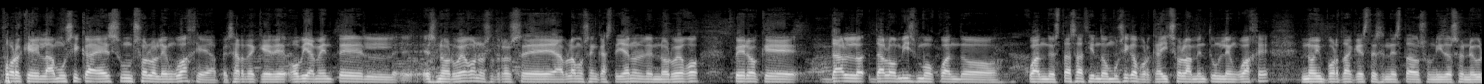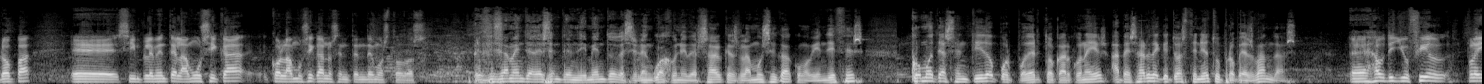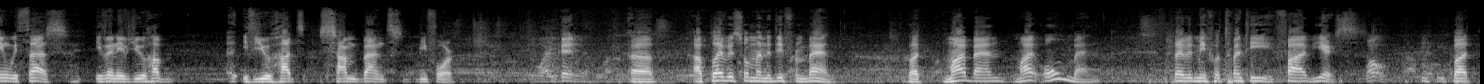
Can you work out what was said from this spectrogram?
porque la música es un solo lenguaje, a pesar de que obviamente el- es noruego, nosotros eh, hablamos en castellano, en noruego, pero que da, lo- da lo mismo cuando, cuando estás haciendo música porque hay solamente un lenguaje, no importa que estés en Estados Unidos o en Europa, eh, simplemente la música, con la música nos entendemos todos. Precisamente de ese entendimiento, de ese lenguaje universal que es la música, como bien dices, ¿cómo te has sentido por poder tocar con ellos, a pesar de que tú has tenido tus propias bandas? Uh, how did you feel playing with us, even if you have, if you had some bands before? Okay. Uh, I play with so many different bands, but my band, my own band, played with me for 25 years. Wow. But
